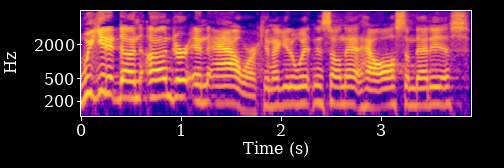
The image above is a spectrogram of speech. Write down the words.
we get it done under an hour. Can I get a witness on that? How awesome that is?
